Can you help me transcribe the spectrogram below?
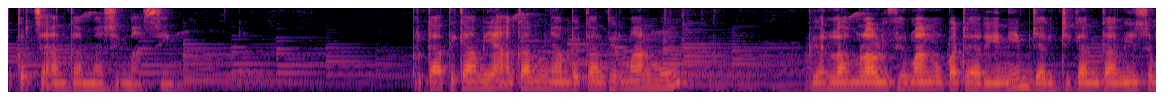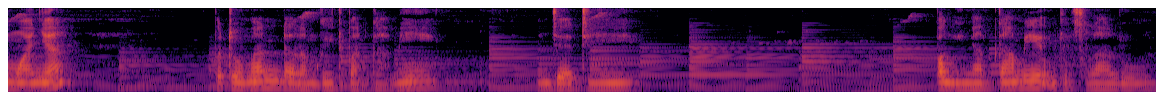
pekerjaan kami masing-masing. Berkati kami yang akan menyampaikan firman-Mu, Biarlah melalui firman-Mu pada hari ini menjadikan kami semuanya pedoman dalam kehidupan kami, menjadi pengingat kami untuk selalu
